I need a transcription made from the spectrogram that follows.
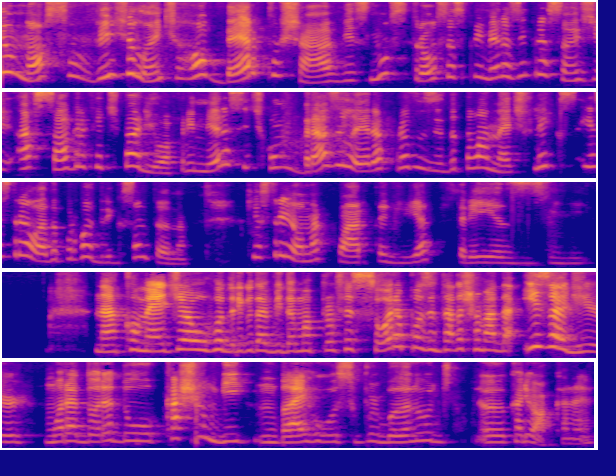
E o nosso vigilante Roberto Chaves nos trouxe as primeiras impressões de A Sogra que Te Pariu, a primeira sitcom brasileira produzida pela Netflix e estrelada por Rodrigo Santana, que estreou na quarta, dia 13. Na comédia, o Rodrigo da Vida é uma professora aposentada chamada Isadir, moradora do Caxambi, um bairro suburbano uh, carioca, né?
